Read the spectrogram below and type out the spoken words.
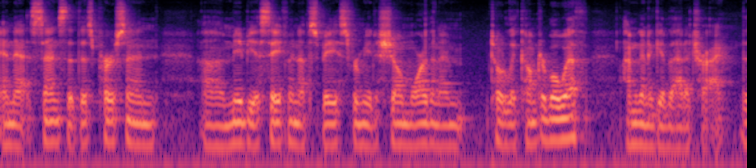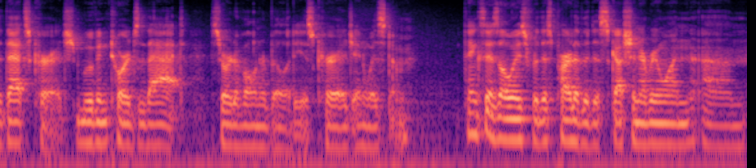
and that sense that this person um, may be a safe enough space for me to show more than I'm totally comfortable with, I'm going to give that a try. That that's courage. Moving towards that sort of vulnerability is courage and wisdom. Thanks as always for this part of the discussion, everyone. Um,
